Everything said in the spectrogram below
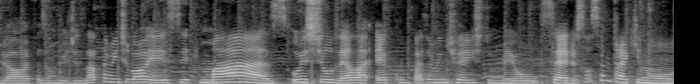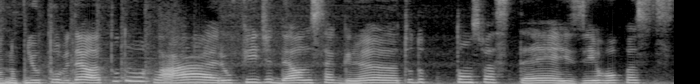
Ela vai fazer um vídeo exatamente igual a esse, mas o estilo dela é completamente diferente do meu. Sério, é só você entrar aqui no, no YouTube dela, tudo claro, o feed dela do Instagram, tudo tons pastéis e roupas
